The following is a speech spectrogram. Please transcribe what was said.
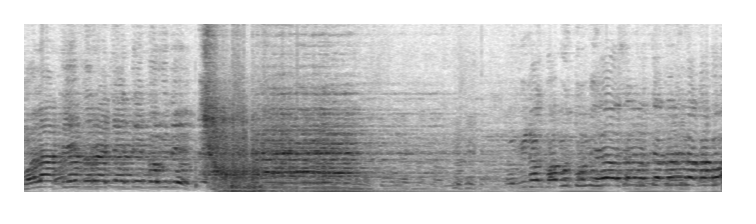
मला जे करायचे ते करू दे. विनोद बाबू तुम्ही हे असं नृत्य करू नका बा.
